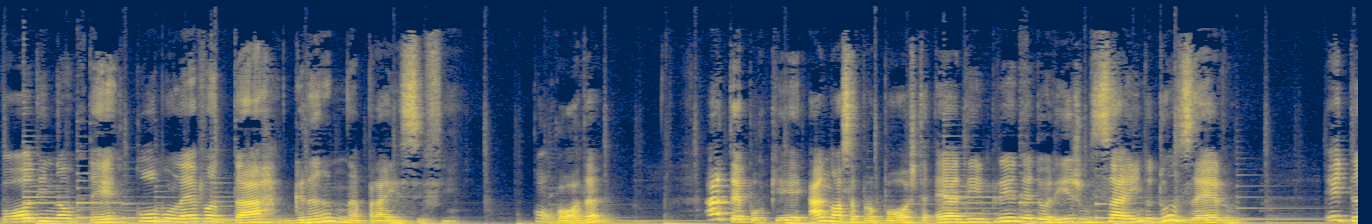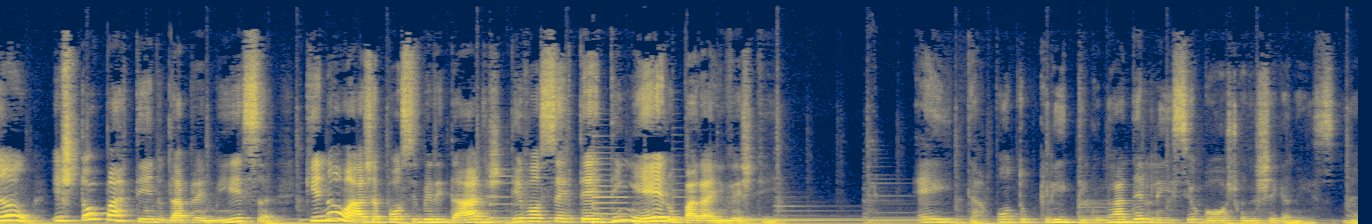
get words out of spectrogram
pode não ter como levantar grana para esse fim. Concorda? Até porque a nossa proposta é a de empreendedorismo saindo do zero então, estou partindo da premissa que não haja possibilidades de você ter dinheiro para investir. Eita, ponto crítico, uma delícia, eu gosto quando chega nisso, né?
